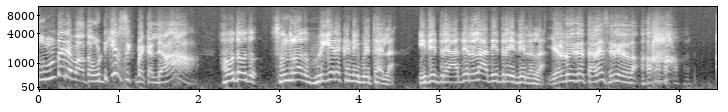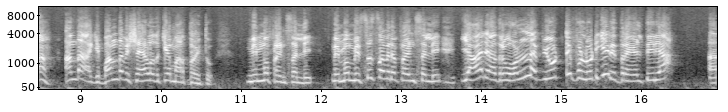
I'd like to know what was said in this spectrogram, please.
ಸುಂದರವಾದ ಹುಡುಗಿಯರ್ ಸಿಕ್ಬೇಕಲ್ಲ? ಹೌದೌದು ಸುಂದರವಾದ ಹುಡುಗಿಯರೇ ಕಣ್ಣಿಗೆ ಬಿಡ್ತಾ ಇಲ್ಲ. ಇದಿದ್ರೆ ಅದಿರಲ್ಲ ಅದಿದ್ರೆ ಇದಿರಲ್ಲ. ಎರಡು ಇದೆ ತಲೆ ಸರಿ ಇರಲ್ಲ ಅಂದ ಹಾಗೆ ಬಂದ ವಿಷಯ ಹೇಳೋದಕ್ಕೆ ಮರ್ತೋಯ್ತು. ನಿಮ್ಮ ಫ್ರೆಂಡ್ಸ್ ಅಲ್ಲಿ ನಿಮ್ಮ ಮಿಸ್ಸಸ್ ಅವರ ಫ್ರೆಂಡ್ಸ್ ಅಲ್ಲಿ ಯಾರಾದ್ರೂ ಒಳ್ಳೆ ಬ್ಯೂಟಿಫುಲ್ ಹುಡುಗಿಯರಿದ್ರೆ ಹೇಳ್ತೀರಾ? ಆ,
